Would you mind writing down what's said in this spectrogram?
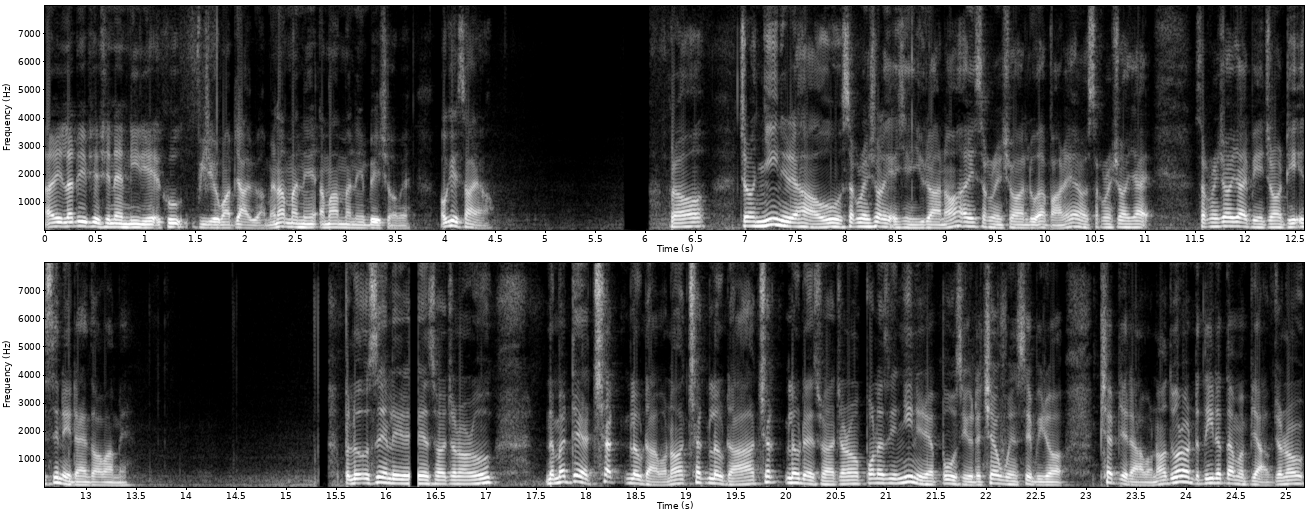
အဲ့ဒီလက်တွေ့ဖြည့်ရှင်းတဲ့နည်းတွေအခုဗီဒီယိုမှာပြပြပါမယ်နော်မန်နေအမမန်နေ page ရောပဲ okay စရအောင်အဲ့တော့ ကျွန်တော်ညှိနေတဲ့ဟာကို screenshot လေးအရင်ယူတာเนาะအဲ့ဒီ screenshot ကလိုအပ်ပါတယ်အဲ့တော့ screenshot ရိုက် screenshot ရိုက်ပြီးကျွန်တော်ဒီအစ်စ်နေတိုင်းသွားပါမယ်ဘယ်လိုအစ်စ်လေးလဲဆိုတော့ကျွန်တော်တို့ နံပါတ်1 check လုပ်တာပေါ့နော် check လုပ်တာ check လုပ်တယ်ဆိုတာကျွန်တော် policy ညှိနေတဲ့ post ကိုတစ်ချက်ဝင်စစ်ပြီးတော့ဖြတ်ပြစ်တာပေါ့နော်သူကတော့တတိလက်သက်မပြဘူးကျွန်တော်တို့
